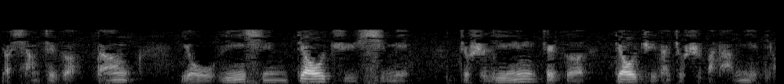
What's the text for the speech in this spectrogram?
要想这个等。有临行雕局熄灭，就是临这个雕局呢，就是把它灭掉。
